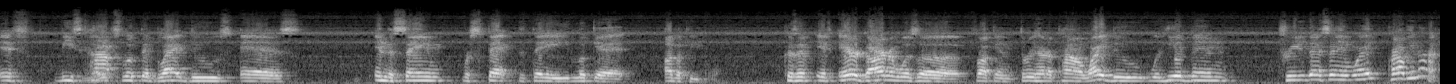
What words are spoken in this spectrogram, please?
if these cops looked at black dudes as in the same respect that they look at other people. Because if, if Eric Garner was a fucking 300 pound white dude, would he have been treated that same way? Probably not.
